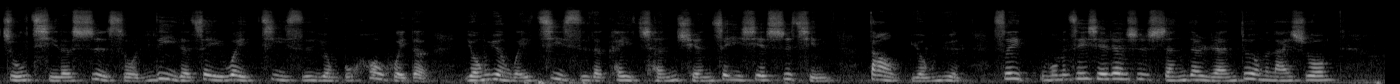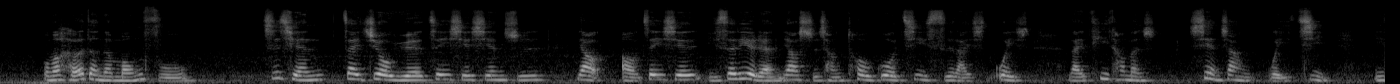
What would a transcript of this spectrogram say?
主起了誓所立的这一位祭司，永不后悔的。永远为祭司的，可以成全这一些事情，到永远。所以，我们这些认识神的人，对我们来说，我们何等的蒙福！之前在旧约，这一些先知要哦，这一些以色列人要时常透过祭司来为来替他们献上为祭，一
